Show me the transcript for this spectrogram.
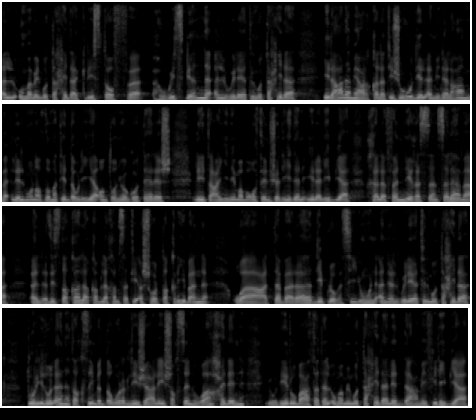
الأمم المتحدة كريستوف هويسجن الولايات المتحدة إلى عدم عرقلة جهود الأمين العام للمنظمة الدولية أنطونيو غوتيريش لتعيين مبعوث جديد إلى ليبيا خلفا لغسان سلامة الذي استقال قبل خمسة أشهر تقريبا. واعتبر دبلوماسيون أن الولايات المتحدة تريد الآن تقسيم الدور لجعل شخص واحد يدير بعثة الأمم المتحدة للدعم في ليبيا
